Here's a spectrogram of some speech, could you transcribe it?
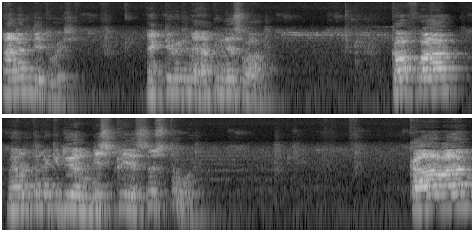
આનંદિત હોય છે. એક્ટિવિટી અને હેપીનેસ વાળા. કફ વાળા, મેં હમણાં તમને કીધું એમ, નિષ્ક્રિય, સુસ્ત હોય. કાળા વાળા,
